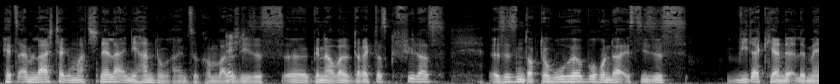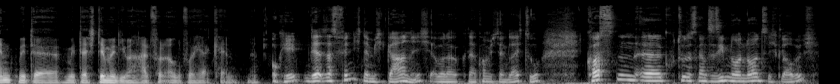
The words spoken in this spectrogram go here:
hätte es einem leichter gemacht, schneller in die Handlung reinzukommen, weil Echt? du dieses, äh, genau, weil du direkt das Gefühl hast, es ist ein Dr. Who-Hörbuch und da ist dieses wiederkehrende Element mit der, mit der Stimme, die man halt von irgendwoher kennt. Ne? Okay, das finde ich nämlich gar nicht, aber da, da komme ich dann gleich zu. Kosten äh, tut das Ganze 7,99, glaube ich.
